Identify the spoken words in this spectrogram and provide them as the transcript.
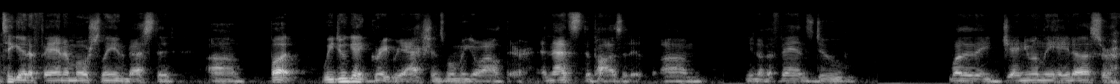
to get a fan emotionally invested. Um, but we do get great reactions when we go out there, and that's the positive. Um, you know, the fans do whether they genuinely hate us or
